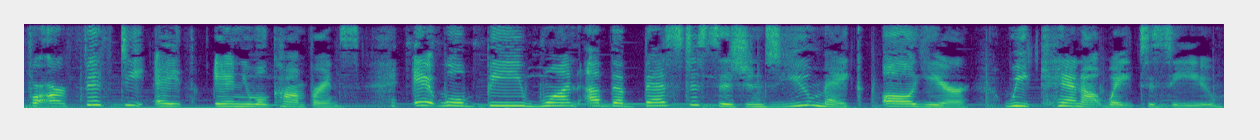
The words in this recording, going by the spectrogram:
for our 58th annual conference. It will be one of the best decisions you make all year. We cannot wait to see you.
